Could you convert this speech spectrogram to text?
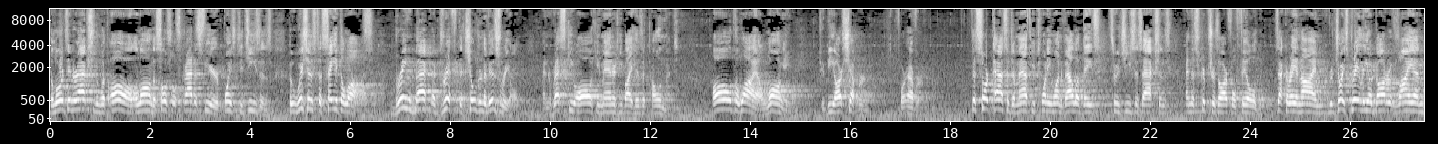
The Lord's interaction with all along the social stratosphere points to Jesus, who wishes to save the lost, bring back adrift the children of Israel, and rescue all humanity by his atonement all the while longing to be our shepherd forever. This short passage of Matthew 21 validates through Jesus' actions, and the scriptures are fulfilled. Zechariah 9 Rejoice greatly, O daughter of Zion.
